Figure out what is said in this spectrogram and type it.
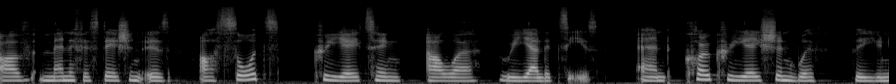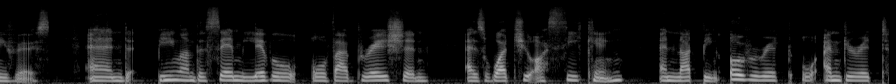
of manifestation is our thoughts creating our realities and co creation with the universe and being on the same level or vibration as what you are seeking and not being over it or under it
